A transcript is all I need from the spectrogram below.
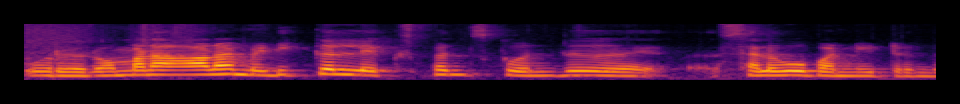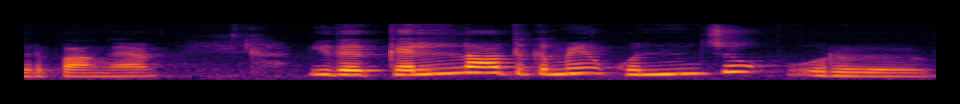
ஒரு ரொம்ப நாளாக மெடிக்கல் எக்ஸ்பென்ஸ்க்கு வந்து செலவு பண்ணிட்டு இருந்திருப்பாங்க. இதுக்கு எல்லாத்துக்குமே கொஞ்சம் ஒரு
